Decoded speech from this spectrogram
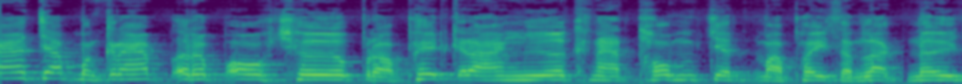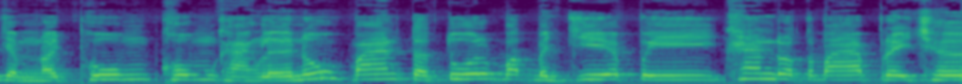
ការចាប់បង្ក្រាបរឹបអូសឈើប្រភេទក្តារងឿខ្នាតធំជិត20សន្លឹកនៅចំណុចភូមិឃុំខាងលើនោះបានទទួលប័ណ្ណបញ្ជាពីខណ្ឌរដ្ឋបាលព្រៃឈើ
